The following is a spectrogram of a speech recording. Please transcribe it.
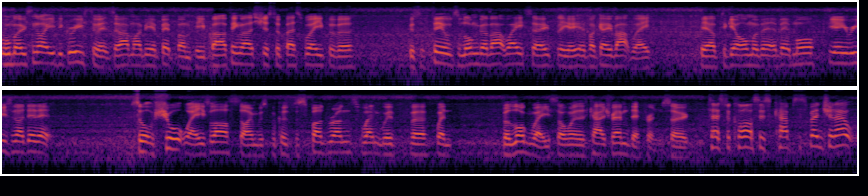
almost 90 degrees to it, so that might be a bit bumpy. But I think that's just the best way for the, because the field's longer that way, so hopefully if I go that way, be able to get on with it a bit more. The only reason I did it sort of short ways last time was because the spud runs went with uh, went the long way, so I wanted to catch them different. So test the Claas's cab suspension out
